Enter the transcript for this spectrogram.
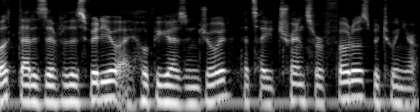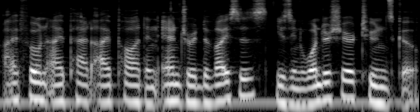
But that is it for this video. I hope you guys enjoyed. That's how you transfer photos between your iPhone, iPad, iPod, and Android devices using Wondershare TunesGo.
